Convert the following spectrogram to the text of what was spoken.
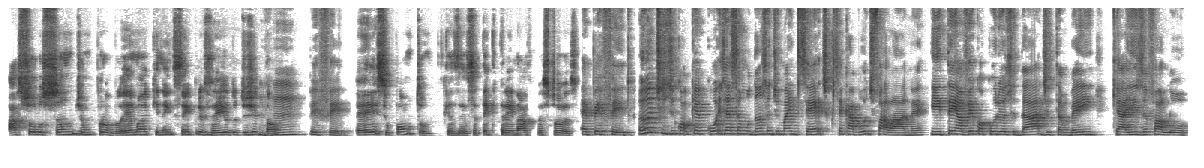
a solução de um problema que nem sempre veio do digital. Uhum, perfeito. É esse o ponto? Quer dizer, você tem que treinar as pessoas. É perfeito. Antes de qualquer coisa, essa mudança de mindset que você acabou de falar, né? E tem a ver com a curiosidade também que a Isa falou.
